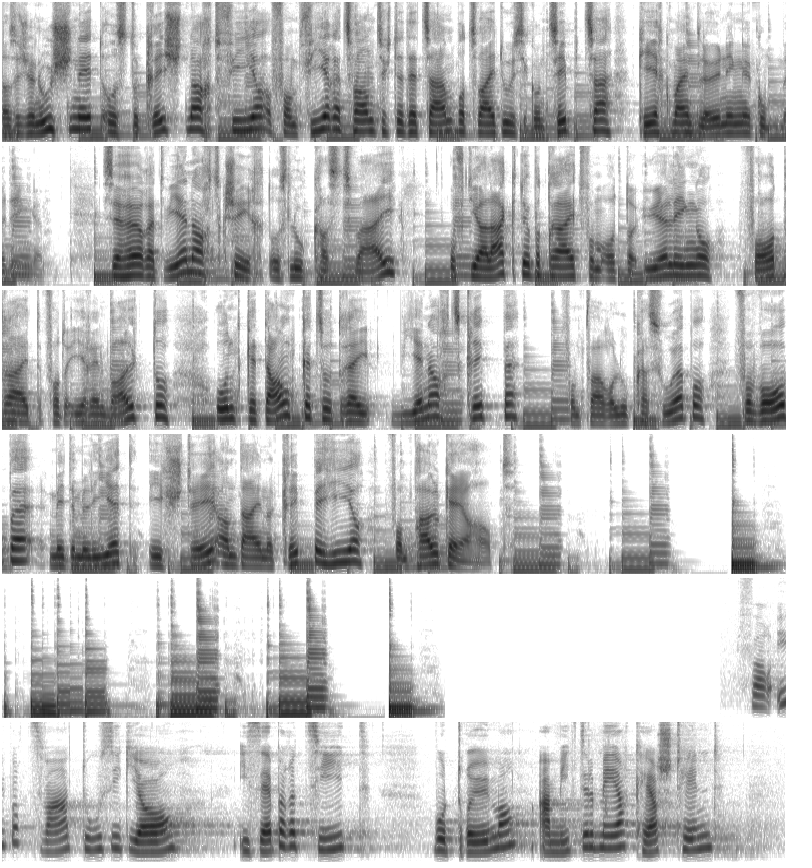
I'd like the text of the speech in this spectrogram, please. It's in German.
Das ist ein Ausschnitt aus der Christnacht 4 vom 24. Dezember 2017, Kirchgemeinde Löningen, Gumpmedingen. Sie hören die Weihnachtsgeschichte aus Lukas 2, auf Dialekt übertragen vom Otto Uehlinger, vortragen von der Irene Walter und Gedanken zu drei Weihnachtskrippen vom Pfarrer Lukas Huber, verwoben mit dem Lied Ich stehe an deiner Krippe hier von Paul Gerhardt. Vor über 2000 Jahren, in selber Zeit, wo die Römer am Mittelmeer geherrscht haben,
